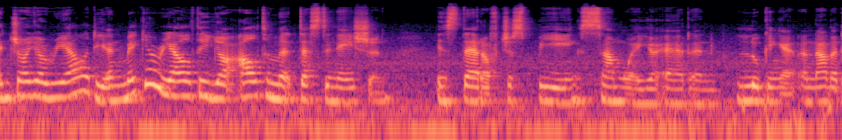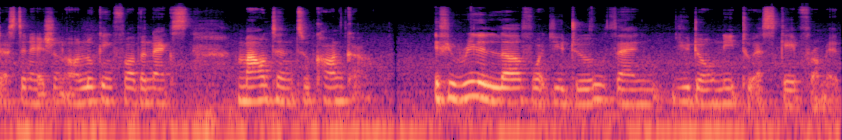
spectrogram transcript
enjoy your reality and make your reality your ultimate destination instead of just being somewhere you're at and looking at another destination or looking for the next mountain to conquer. If you really love what you do then you don't need to escape from it.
